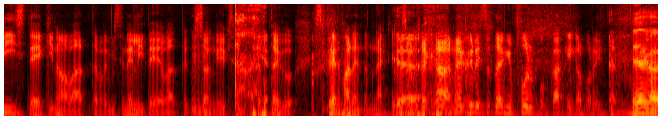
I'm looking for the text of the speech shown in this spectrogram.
5D kino vaata või mis see 4D vaata, kus Mhm. ongi üks hetk nagu sperma lendab näkku Jaa. sulle ka nagu lihtsalt ongi full bukak igal pool riistad. ei, aga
